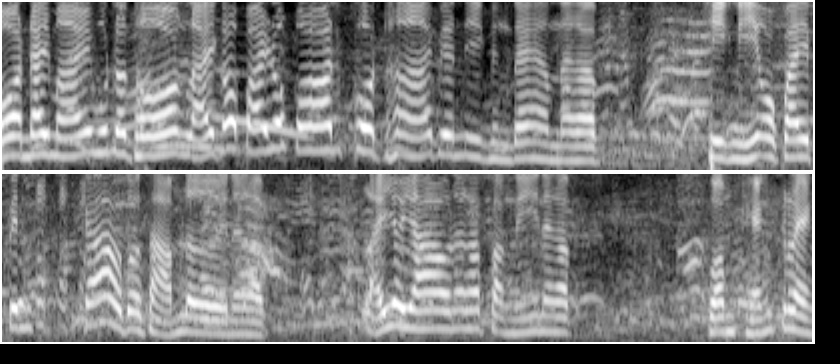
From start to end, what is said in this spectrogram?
ปอนได้ไหมวุฒิทองไหลเข้าไปน้องปอนกดหายเป็นอีกหนึ่งแต้มนะครับ ฉีกหนีออกไปเป็น 9 ต่อ 3 เลยนะครับ ไหลยาวๆนะครับฝั่งนี้นะครับ ความแข็งแกร่ง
